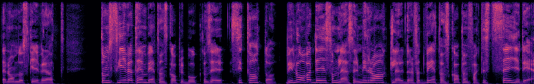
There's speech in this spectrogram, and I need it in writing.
där de då skriver att de skriver att det är en vetenskaplig bok. De säger citat då, vi lovar dig som läser mirakler därför att vetenskapen faktiskt säger det.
